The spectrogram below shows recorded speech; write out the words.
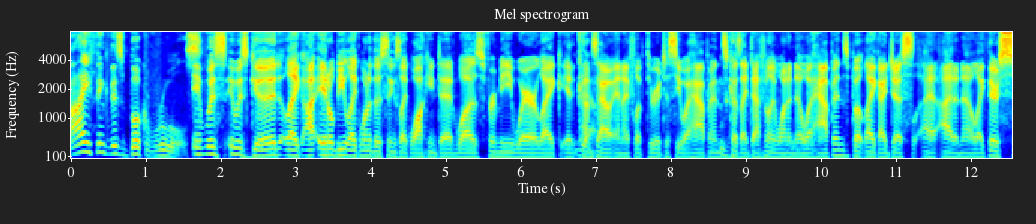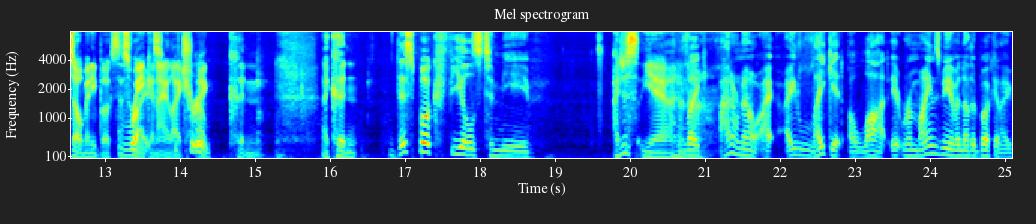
I think this book rules. It was it was good. Like I, it'll be like one of those things like Walking Dead was for me, where like it comes Yeah. out and I flip through it to see what happens because I definitely want to know what happens. But like I just I, I don't know. Like there's so many books this Right. week, and I like True. I couldn't I couldn't. this book feels to me I just yeah I don't like know. I don't know. I I like it a lot. It reminds me of another book, and I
